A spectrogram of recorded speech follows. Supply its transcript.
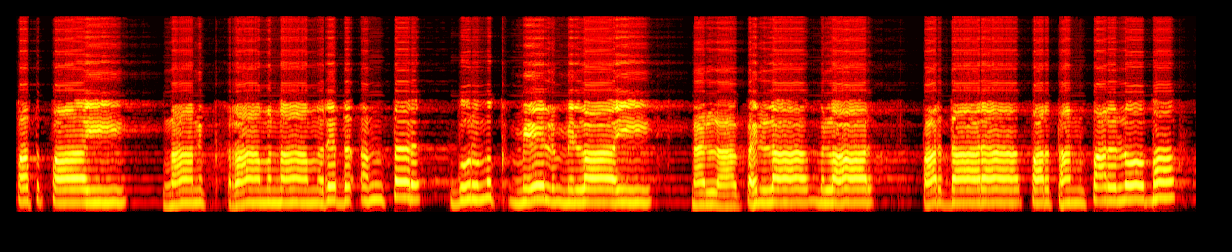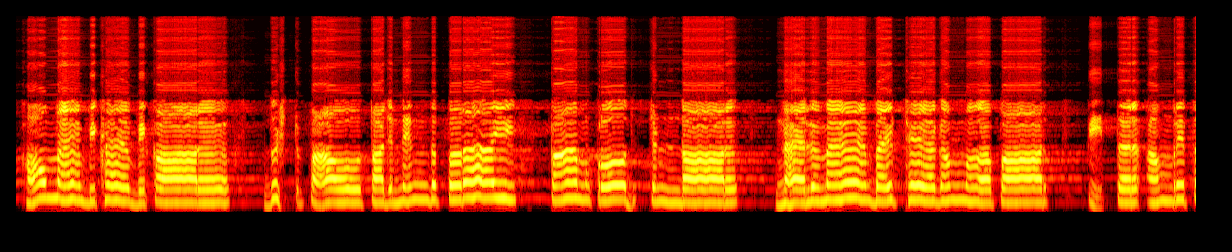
ਪਤ ਪਾਈ। ਨਾਨਕ RAM ਨਾਮ ਰਿਦ ਅੰਤਰ, ਗੁਰਮੁਖ ਮੇਲ ਮਿਲਾਈ। ਮਹਿਲਾ ਪਹਿਲਾ ਮਲਾਰ ਪਰਦਾਰਾ ਪਰ ਧਨ, ਪਰ ਲੋਭਾ, ਹਉ ਮੈਂ ਬਿਖੈ ਵਿਕਾਰ। ਦੁਸ਼ਟ ਭਾਉ ਤਜ ਨਿੰਦ ਪਰਾਈ, ਕਾਮ ਕ੍ਰੋਧ ਚੰਡਾਰ। ਨਹਿਲ ਮੈਂ ਬੈਠੇ ਅਗੰਮ ਅਪਾਰ। ਭੀਤਰ ਅੰਮ੍ਰਿਤ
